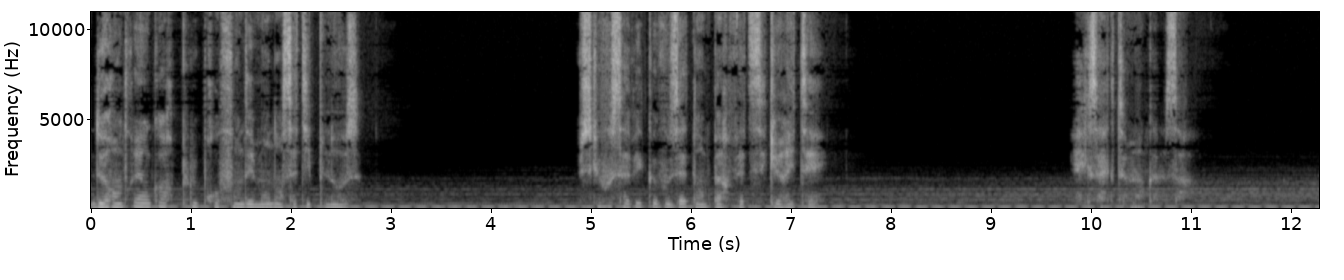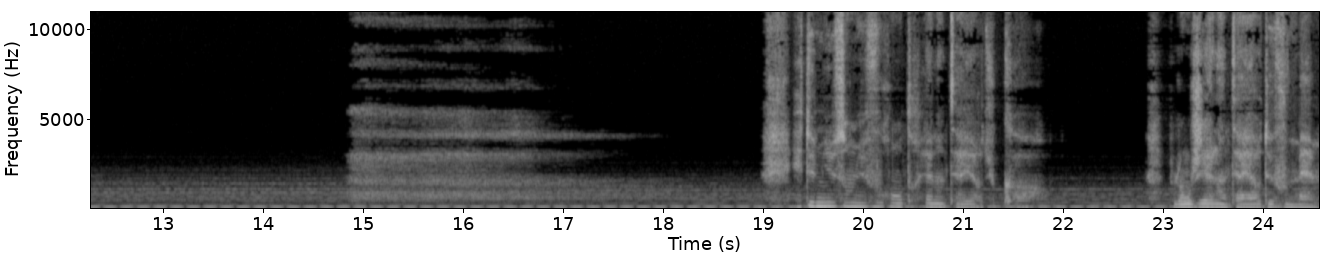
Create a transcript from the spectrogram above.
de rentrer encore plus profondément dans cette hypnose, puisque vous savez que vous êtes en parfaite sécurité. De mieux en mieux vous rentrez à l'intérieur du corps, plongez à l'intérieur de vous-même,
